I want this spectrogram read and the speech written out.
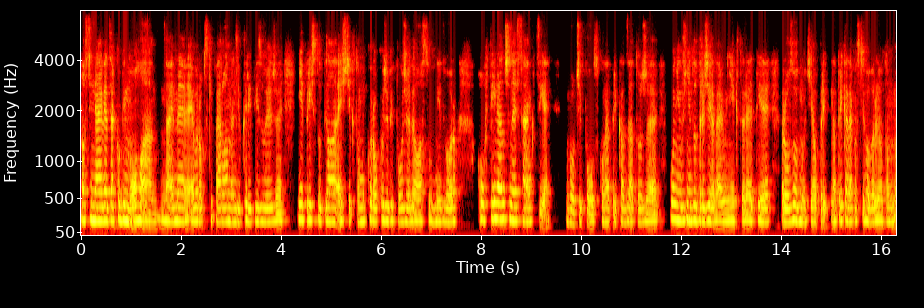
vlastne najviac ako by mohla. Najmä Európsky parlament ju kritizuje, že nepristúpila ešte k tomu kroku, že by požiadala súdny dvor o finančné sankcie voči Polsku napríklad za to, že oni už nedodržiavajú niektoré tie rozhodnutia, napríklad ako ste hovorili o tom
